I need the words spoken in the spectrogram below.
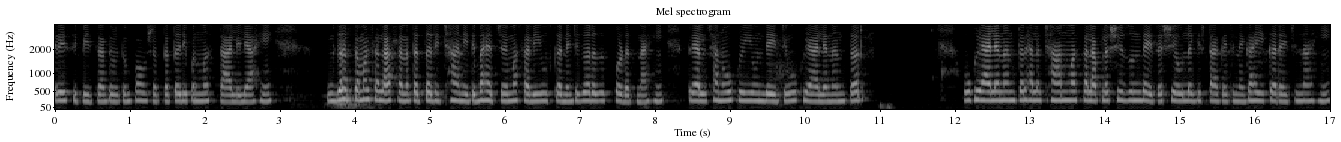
रेसिपीचा तर तुम्ही पाहू शकता तरी पण मस्त आलेली आहे. घरचा मसाला असला ना तर तरी छान येते. बाहेरचे मसाले यूज करण्याची गरजच पडत नाही. तर याला छान उकळी येऊन द्यायची. उकळी आल्यानंतर उकळी आल्यानंतर ह्याला छान मसाला आपला शिजून द्यायचा. शेव लगेच टाकायची नाही घाई करायची नाही.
